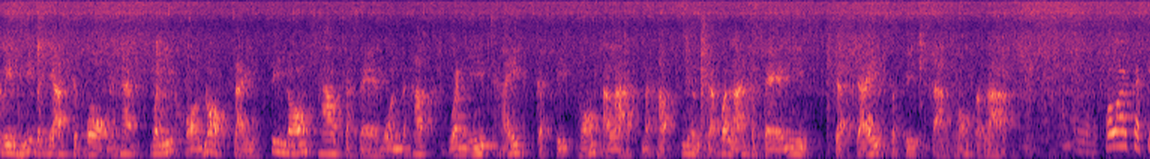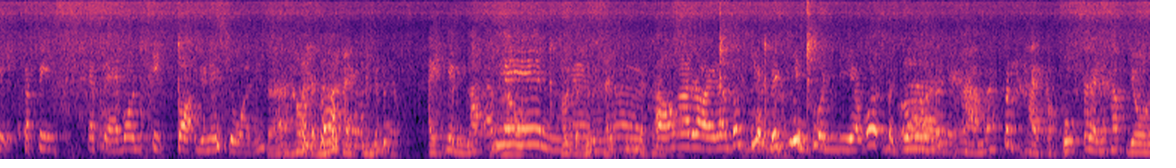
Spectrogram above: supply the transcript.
กลิ่นนี้บรรยากจะบอกนะฮะวันนี้ขอนอกใจพี่น้องชาวกาแฟบนนะครับ วันนี้ใช้กะปิท้องตลาดนะครับ เนื่องจากว่าร้านกาแฟนี่จะใช้กะปิตามท้องตลาดเออเพราะว่ากะปิกะปิกระแสบนติดเกาะอยู่ในสวนนะเขาจะไม่ให้ใครกินนะไอเทมลับของเมเขานเขาจะไม่ให้ใครกินนะคขรับองอร่อยเราต้องเก็บไปกินคนเดียวโอ้เบิดเอเลอยมันถามนะมันขายกระปุกได้เลยนะครับ โยน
